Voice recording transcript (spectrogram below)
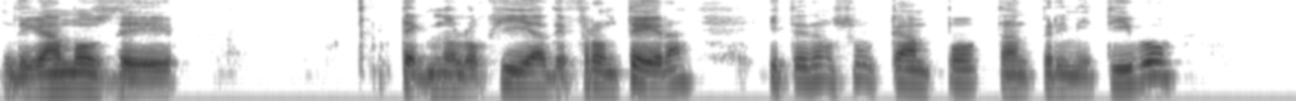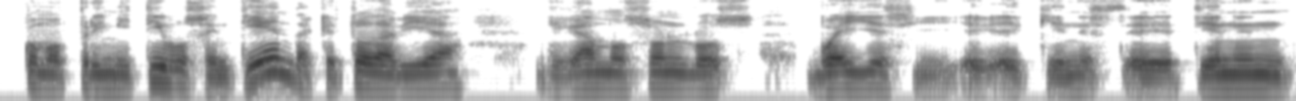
digamos, de tecnología de frontera, y tenemos un campo tan primitivo como primitivo se entienda, que todavía digamos, son los bueyes y eh, eh, quienes eh, tienen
